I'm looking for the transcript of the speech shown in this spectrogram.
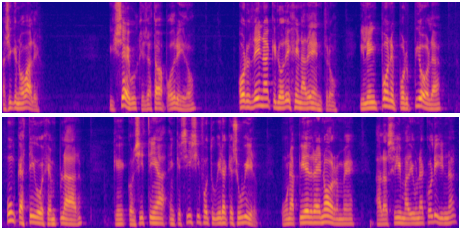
así que no vale. Y Zeus, que ya estaba podrido, ordena que lo dejen adentro y le impone por piola un castigo ejemplar que consistía en que Sísifo tuviera que subir una piedra enorme a la cima de una colina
